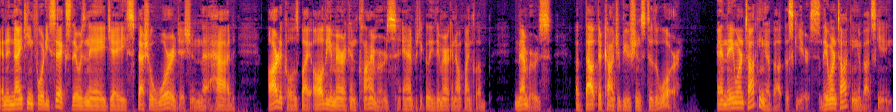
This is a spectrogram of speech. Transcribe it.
And in 1946, there was an AAJ special war edition that had articles by all the American climbers and particularly the American Alpine Club members about their contributions to the war. And they weren't talking about the skiers. They weren't talking about skiing.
